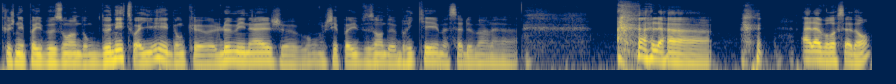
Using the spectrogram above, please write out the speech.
que je n'ai pas eu besoin donc de nettoyer. donc, le ménage, bon, j'ai pas eu besoin de briquer ma salle de bain là à la, à la brosse à dents.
